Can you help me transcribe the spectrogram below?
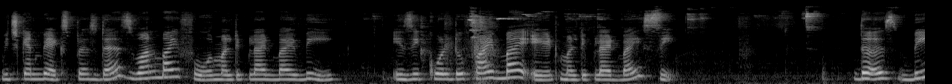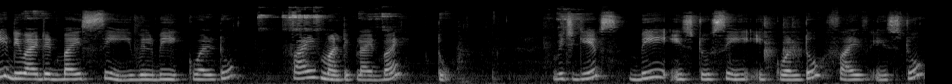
which can be expressed as 1 by 4 multiplied by B is equal to 5 by 8 multiplied by C. Thus, B divided by C will be equal to 5 multiplied by 2 which gives B is to C equal to 5 is to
